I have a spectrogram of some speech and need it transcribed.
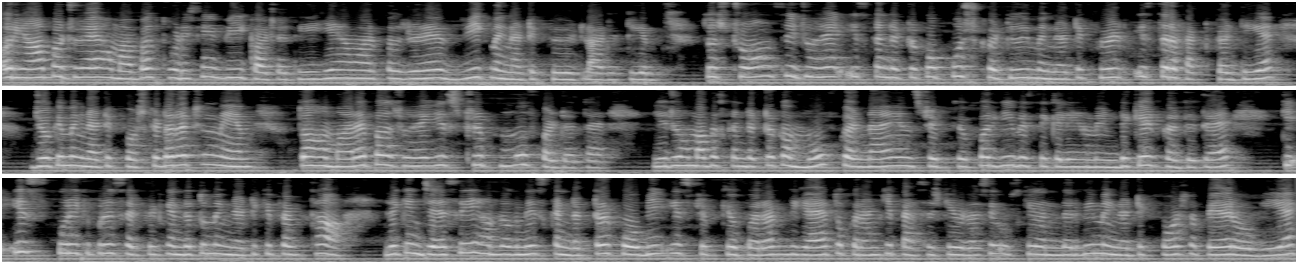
और यहाँ पर जो है हमारे पास थोड़ी सी वीक आ जाती है। ये हमारे पास जो है वीक मैग्नेटिक फ़ील्ड आ जाती है। तो स्ट्रॉन्ग से जो है इस कंडक्टर को पुश करती हुई मैग्नेटिक फ़ील्ड इस तरफ़ एक्ट करती है, जो कि मैग्नेटिक फोर्स के डायरेक्शन में है। तो हमारे पास जो है ये स्ट्रिप मूव कर जाता है। ये जो हमारे पास कंडक्टर का मूव करना है इन स्ट्रिप के ऊपर ये बेसिकली हमें इंडिकेट कर देता है कि इस पूरे के पूरे सर्किट के अंदर तो मैग्नेटिक इफ़ेक्ट था, लेकिन जैसे ही हम लोग ने इस कंडक्टर को भी इस स्ट्रिप के ऊपर रख दिया है तो करंट की पैसेज की वजह से उसके अंदर भी मैग्नेटिक फोर्स अपेयर हो गई है,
